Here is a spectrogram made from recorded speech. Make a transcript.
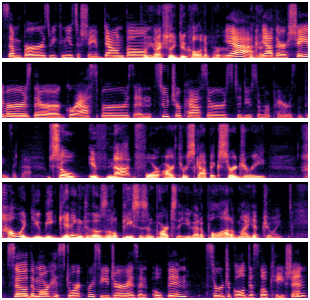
some burrs we can use to shave down bone oh you there's, actually do call it a burr. Yeah okay. yeah there are shavers there are graspers and suture passers to do some repairs and things like that. So if not for arthroscopic surgery how would you be getting to those little pieces and parts that you got to pull out of my hip joint? So, the more historic procedure is an open surgical dislocation.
